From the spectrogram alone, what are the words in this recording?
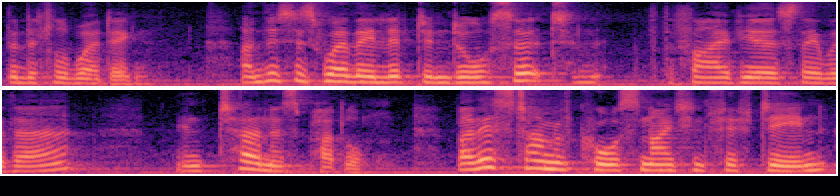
the little wedding. And this is where they lived in Dorset for the five years they were there, in Turner's Puddle. By this time, of course, 1915,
